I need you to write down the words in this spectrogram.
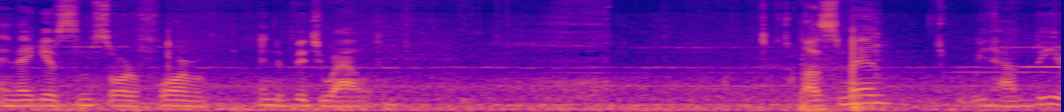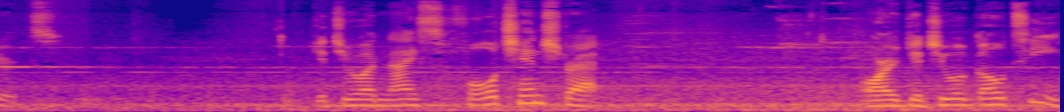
And they give some sort of form of individuality. Us men, we have beards. Get you a nice full chin strap. Or get you a goatee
